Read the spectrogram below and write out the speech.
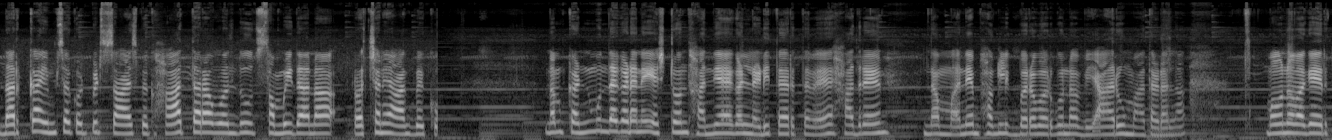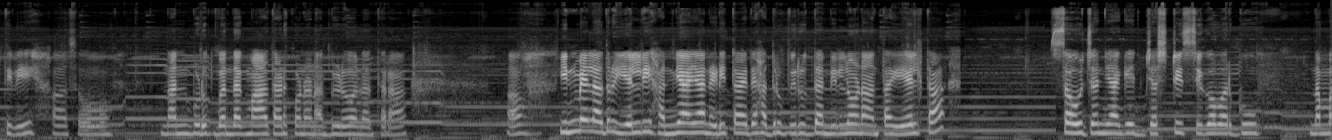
ನರ್ಕ, ಹಿಂಸೆ ಕೊಟ್ಬಿಟ್ಟು ಸಾಯಿಸ್ಬೇಕು. ಆ ಥರ ಒಂದು ಸಂವಿಧಾನ ರಚನೆ ಆಗಬೇಕು. ನಮ್ಮ ಕಣ್ಮುಂದೆಗಡೆನೇ ಎಷ್ಟೊಂದು ಅನ್ಯಾಯಗಳು ನಡೀತಾ ಇರ್ತವೆ. ಆದರೆ ನಮ್ಮ ಮನೆ ಬಾಗ್ಲಿಗೆ ಬರೋವರೆಗೂ ನಾವು ಯಾರೂ ಮಾತಾಡಲ್ಲ. ಮೌನವಾಗೇ ಇರ್ತೀವಿ. ಸೊ ನನ್ನ ಬುಡಕ್ಕೆ ಬಂದಾಗ ಮಾತಾಡ್ಕೊಳೋಣ ಬಿಡು ಅನ್ನೋ ಥರ ಇನ್ಮೇಲಾದರೂ ಎಲ್ಲಿ ಅನ್ಯಾಯ ನಡೀತಾ ಇದೆ, ಅದ್ರ ವಿರುದ್ಧ ನಿಲ್ಲೋಣ ಅಂತ ಹೇಳ್ತಾ, ಸೌಜನ್ಯಗೆ ಜಸ್ಟಿಸ್ ಸಿಗೋವರೆಗೂ ನಮ್ಮ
